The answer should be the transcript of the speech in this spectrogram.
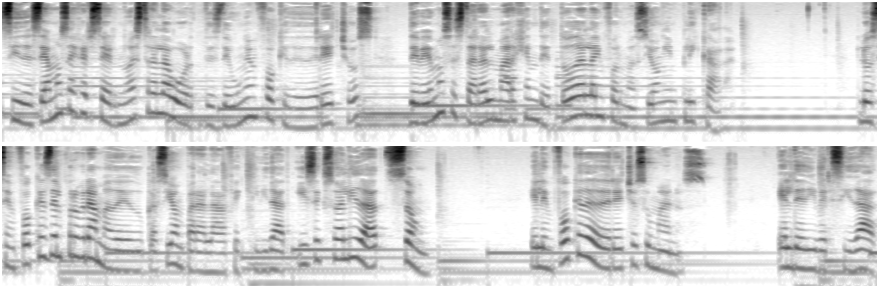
si deseamos ejercer nuestra labor desde un enfoque de derechos, debemos estar al margen de toda la información implicada. Los enfoques del programa de educación para la afectividad y sexualidad son el enfoque de derechos humanos, el de diversidad,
